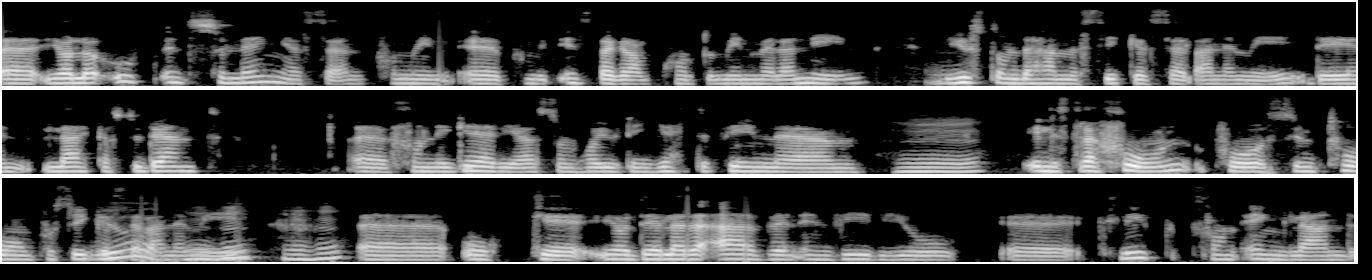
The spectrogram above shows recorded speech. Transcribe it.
Eh, Jag la upp inte så länge sedan på, min, eh, på mitt Instagramkonto, min melanin, just om det här med sickelcellanemi. Det är en läkarstudent eh, från Nigeria som har gjort en jättefin eh, Mm. illustration på symptom på Ja, cykelcellanemi. mhm, mhm. Eh, och jag delade även en videoklipp från England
